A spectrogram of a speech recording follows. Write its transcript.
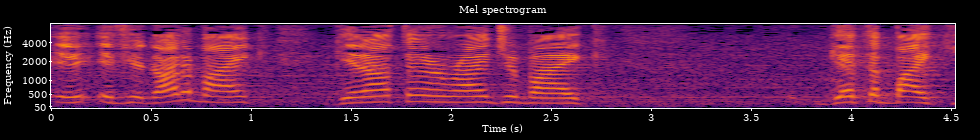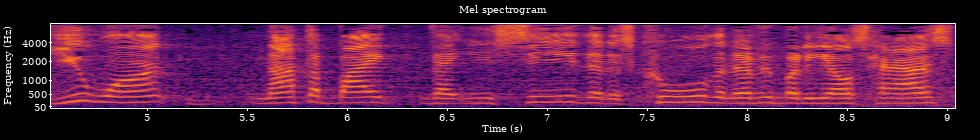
if you got a bike, get out there and ride your bike. Get the bike you want, not the bike that you see that is cool that everybody else has.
